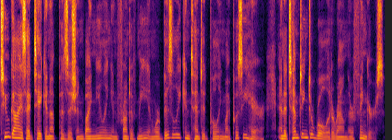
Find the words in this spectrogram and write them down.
Two guys had taken up position by kneeling in front of me and were busily contented pulling my pussy hair and attempting to roll it around their fingers.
